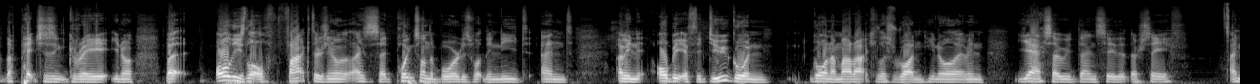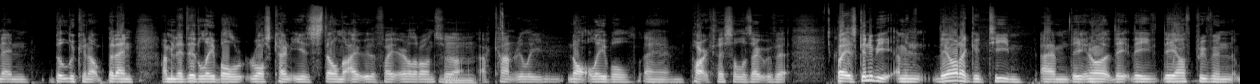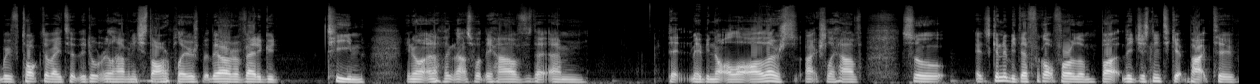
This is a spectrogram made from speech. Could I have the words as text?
their pitch isn't great, you know. But all these little factors, you know, as I said, points on the board is what they need, and I mean, albeit if they do go and go on a miraculous run. You know, I mean, yes, I would then say that they're safe. And then, but looking up, but then, I mean, I did label Ross County as still not out of the fight earlier on, so Mm. I, I can't really not label um, Partick Thistle as out of it. But it's going to be. I mean, they are a good team. Um, they, you know, they, they they have proven. We've talked about it. They don't really have any star players, but they are a very good team. You know, and I think that's what they have that um that maybe not a lot of others actually have. So it's going to be difficult for them, but they just need to get back to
